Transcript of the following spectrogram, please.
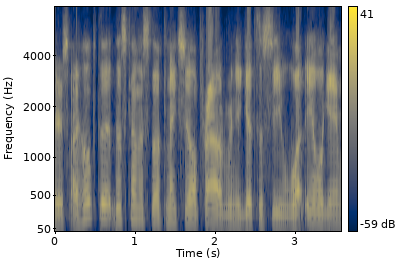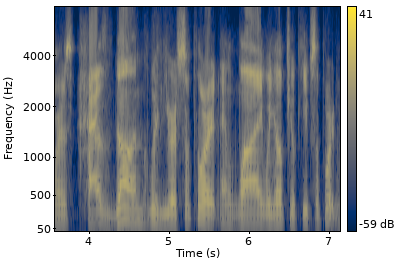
years. I hope that this kind of stuff makes you all proud when you get to see what Able Gamers has done with your support and why we hope you'll keep supporting.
